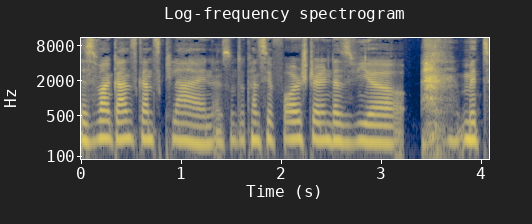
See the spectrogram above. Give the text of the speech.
das war ganz, ganz klein. Also du kannst dir vorstellen, dass wir mit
